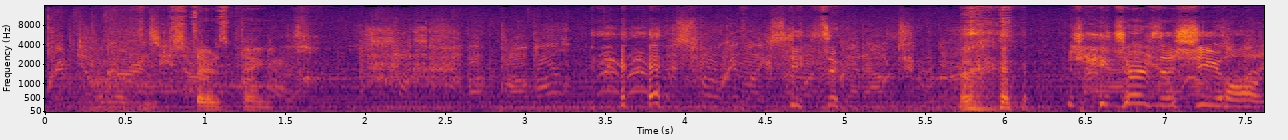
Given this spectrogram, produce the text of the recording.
Cryptocurrencies are There's pink. bubble. a bubble? Spoken like someone who got out too early. She turns to She-Hulk.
